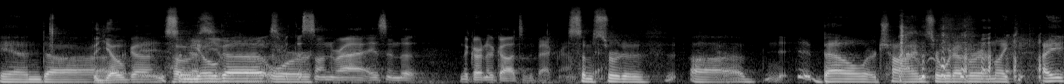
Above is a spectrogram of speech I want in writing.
and uh, The yoga some pose. yoga, pose or with the sunrise and the the Garden of the Gods in the background. some Yeah. sort of uh, bell or chimes or whatever. and like I,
